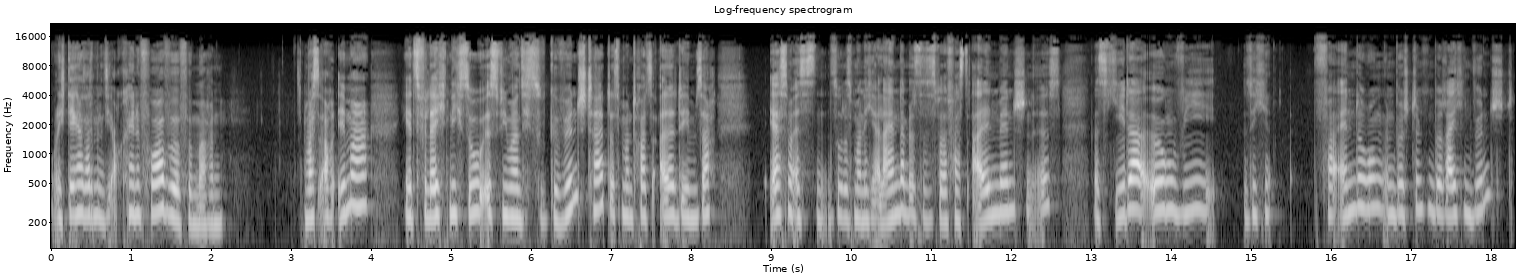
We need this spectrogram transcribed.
Und ich denke, da sollte man sich auch keine Vorwürfe machen. Was auch immer jetzt vielleicht nicht so ist, wie man sich so gewünscht hat, dass man trotz alledem sagt, erstmal ist es so, dass man nicht allein damit ist, dass es bei fast allen Menschen ist, dass jeder irgendwie sich Veränderungen in bestimmten Bereichen wünscht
